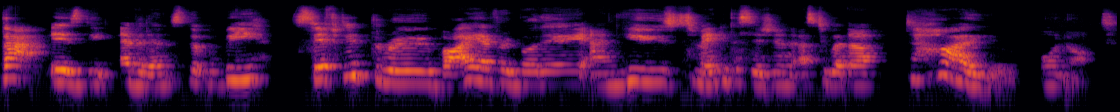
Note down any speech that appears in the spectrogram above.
That is the evidence that will be sifted through by everybody and used to make a decision as to whether to hire you or not.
